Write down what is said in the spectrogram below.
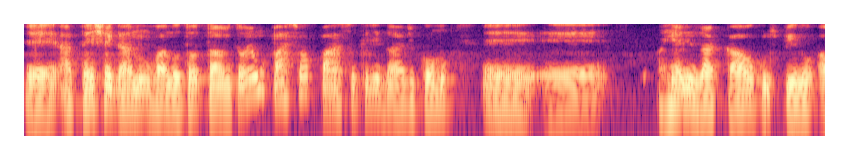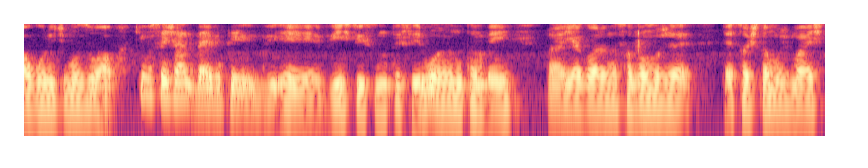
é, até chegar num valor total. Então é um passo a passo que ele dá de como é, é realizar cálculos pelo algoritmo usual, que você já deve ter é, visto isso no terceiro ano também, tá? E agora nós só vamos é, só estamos mais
